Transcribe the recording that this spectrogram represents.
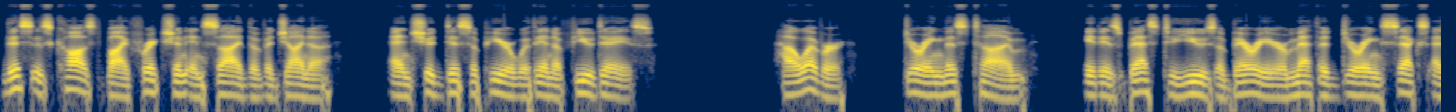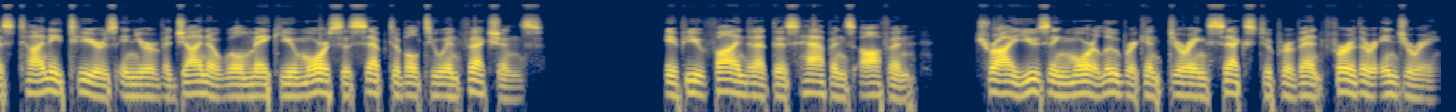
This is caused by friction inside the vagina, and should disappear within a few days. However, during this time, it is best to use a barrier method during sex as tiny tears in your vagina will make you more susceptible to infections. If you find that this happens often, try using more lubricant during sex to prevent further injury.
